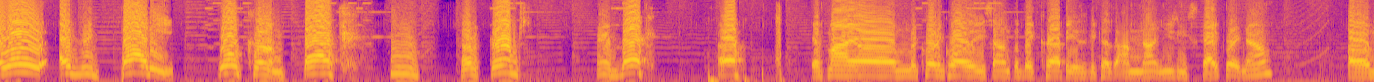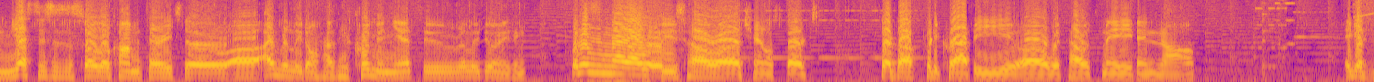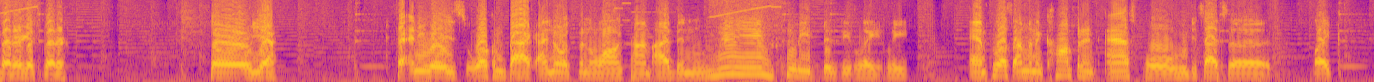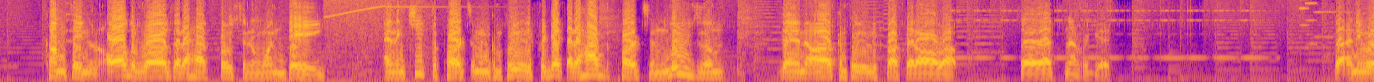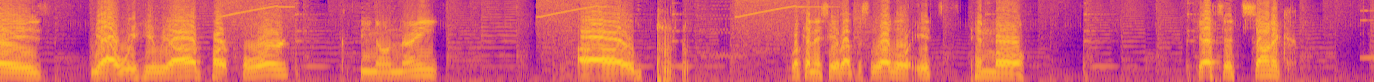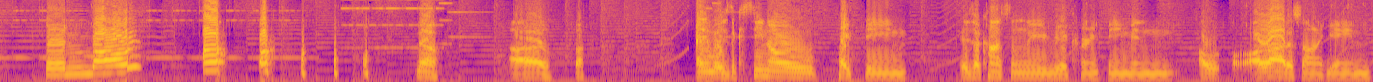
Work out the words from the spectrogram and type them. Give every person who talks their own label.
Speaker 1: Hello, everybody! Welcome back to Sonic Grumps! I'm back! Uh, if my, um, recording quality sounds a bit crappy is because I'm not using Skype right now. Um, yes, this is a solo commentary, so, uh, I really don't have the equipment yet to really do anything. But isn't that always how, uh, a channel starts? Starts off pretty crappy, uh, with how it's made, and, uh, it gets better, it gets better. So yeah. So anyways, welcome back. I know it's been a long time. I've been really busy lately. And plus I'm an incompetent asshole who decides to like commentate on all the raws that I have posted in one day and then keep the parts and then completely forget that I have the parts and lose them, then uh completely fuck it all up. So that's never good. So anyways, yeah, we here we are, part four, Casino Night. Uh, what can I say about this level? It's pinball. Yes, it's Sonic. Pinball. Oh, oh, no. Uh fuck. Anyways, the casino type theme is a constantly reoccurring theme in a, a lot of Sonic games.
